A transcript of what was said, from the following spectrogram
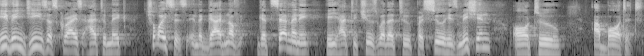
Even Jesus Christ had to make choices in the Garden of Gethsemane. He had to choose whether to pursue his mission or to abort it.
